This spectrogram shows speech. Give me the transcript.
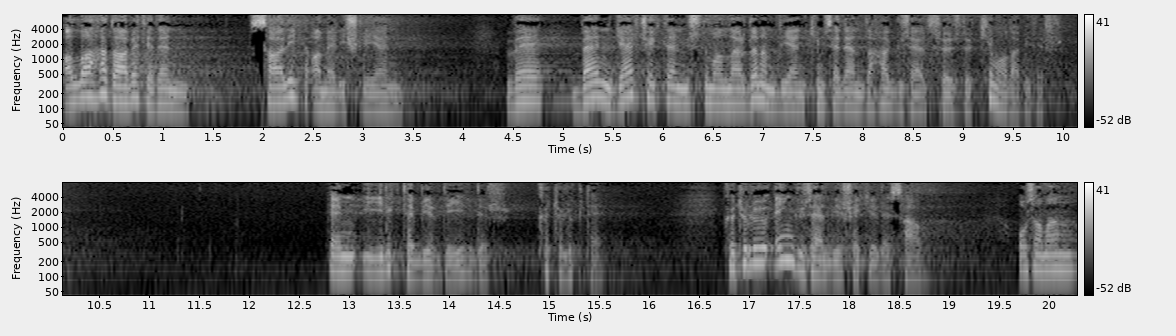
Allah'a davet eden, salih amel işleyen ve ben gerçekten Müslümanlardanım diyen kimseden daha güzel sözlü kim olabilir? Hem iyilik de bir değildir, kötülük de. Kötülüğü en güzel bir şekilde sav. O zaman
